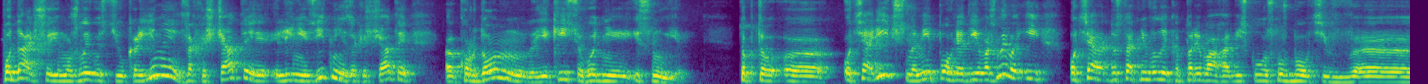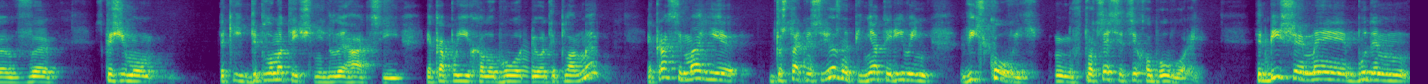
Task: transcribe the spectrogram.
подальшої можливості України захищати лінію зіткнення, захищати е, кордон, який сьогодні існує. Тобто е, оця річ, на мій погляд, є важлива, і оця достатньо велика перевага військовослужбовців е, в, скажімо, такій дипломатичній делегації, яка поїхала обговорювати план миру, якраз і має достатньо серйозно підняти рівень військовий в процесі цих обговорень. Тим більше ми будемо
